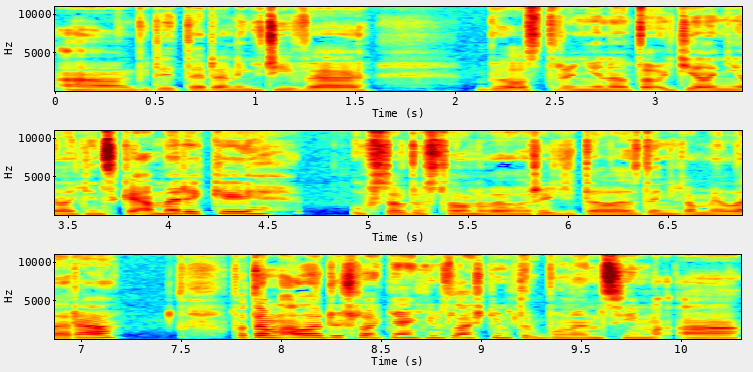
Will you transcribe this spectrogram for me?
a kdy teda nejdříve bylo odstraněno to oddělení Latinské Ameriky, ústav dostal nového ředitele Zdeňka Millera, potom ale došlo k nějakým zvláštním turbulencím a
